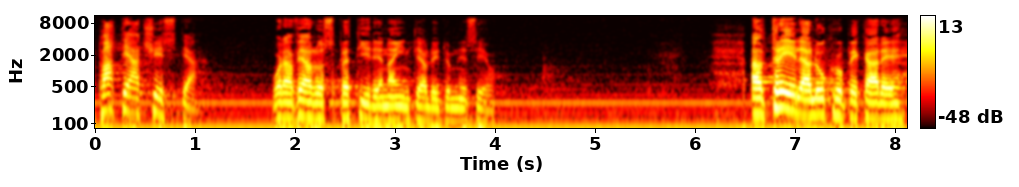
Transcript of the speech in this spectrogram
Toate acestea vor avea răsplătire înaintea lui Dumnezeu. Al treilea lucru pe care,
